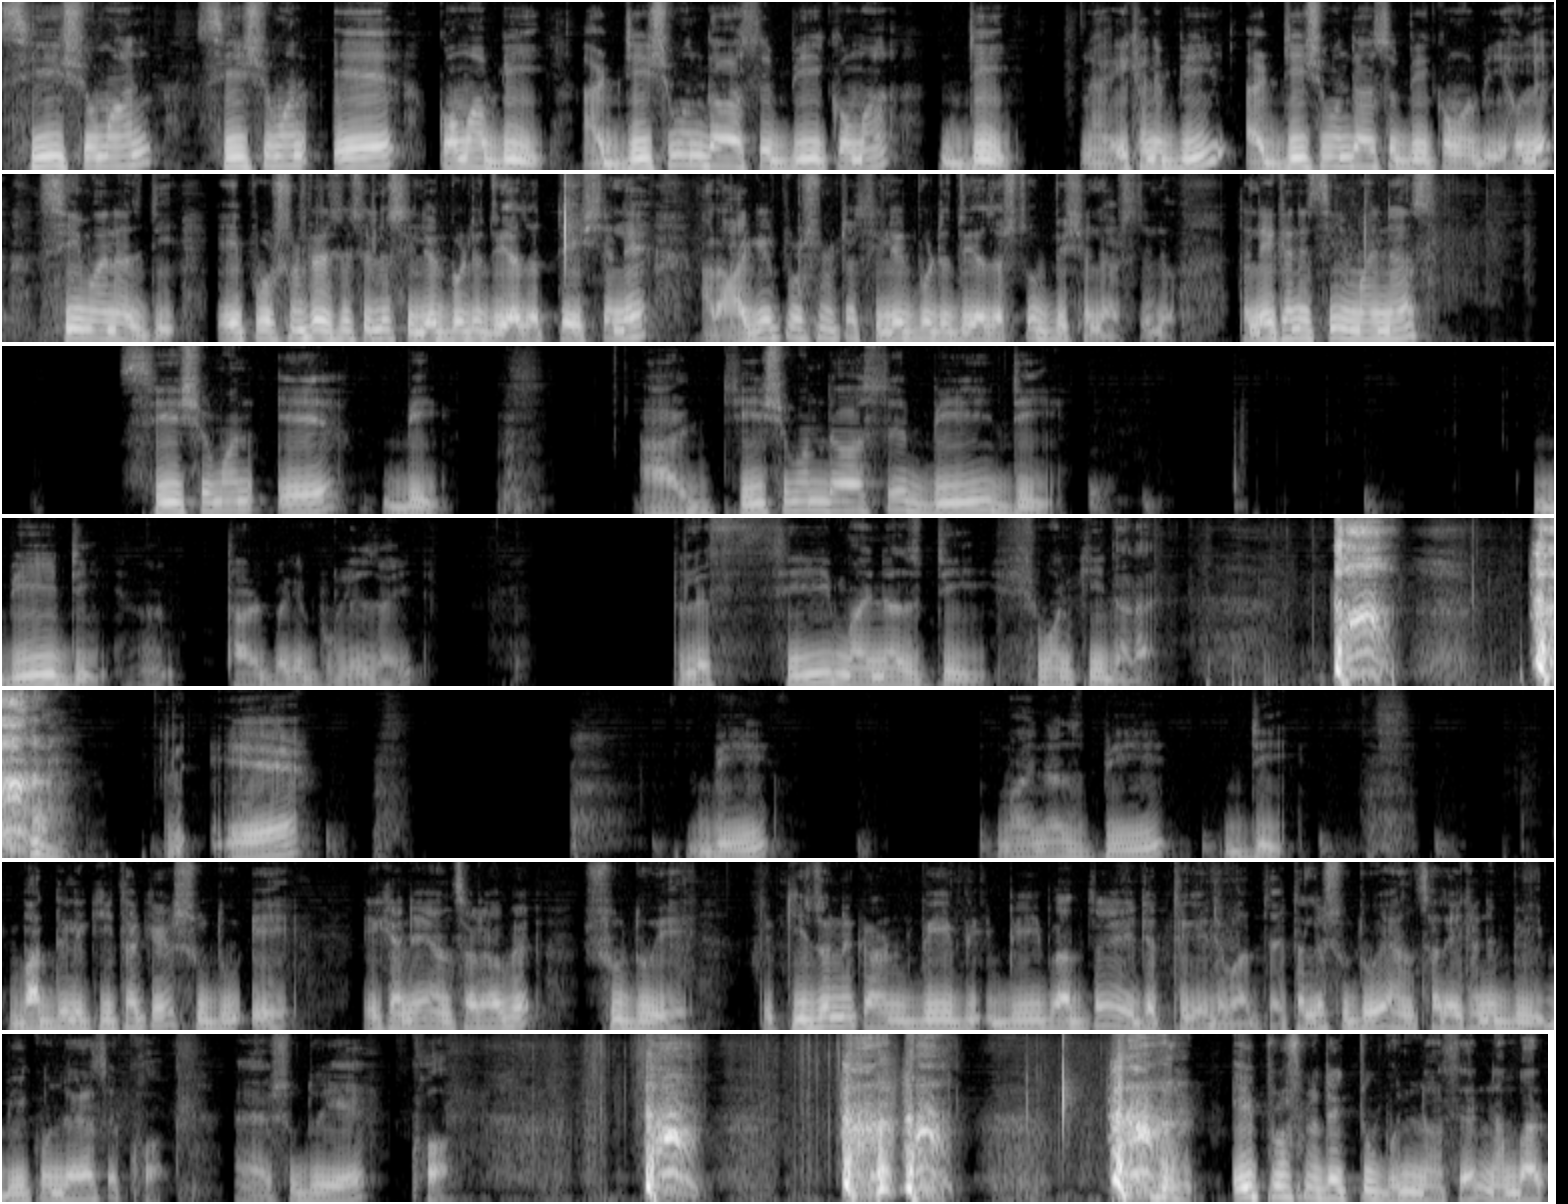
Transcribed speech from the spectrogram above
সি সমান সি সমান এ কমা বি আর ডি সমান দেওয়া আছে বি কমা ডি এখানে বি আর ডি সমান দেওয়া আছে বি কমা বি হলে সি মাইনাস ডি এই প্রশ্নটা এসেছিল সিলেট বোর্ডে দুই হাজার তেইশ সালে। আর আগের প্রশ্নটা সিলেট বোর্ডে দুই হাজার চব্বিশ সালে আসছিল। তাহলে এখানে সি মাইনাস সি সমান এ, বি। আর ডি সমান দেওয়া আছে B, D. B D third bracket ভুলে যাই। তাহলে সি মাইনাস ডি সমান কি দাঁড়ায়? তাহলে A, B minus B D. বাদ দিলে কি থাকে? শুধু এ। এখানে অ্যান্সার হবে শুধু এ। তো কি জন্য? কারণ বি বি বাদ যায় এটার থেকে এটা বাদ যায়। তাহলে শুধু অ্যান্সার এখানে বি বি কোন জায়গায় আছে? খ। হ্যাঁ, শুধু এ খ। এই প্রশ্নটা একটু ভিন্ন আছে। নাম্বার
